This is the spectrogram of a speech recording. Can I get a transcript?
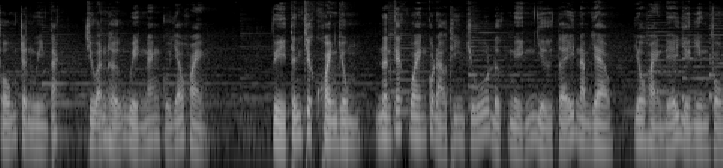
vốn trên nguyên tắc chịu ảnh hưởng quyền năng của giáo hoàng. Vì tính chất khoan dung, nên các quan có đạo thiên chúa được miễn dự tế nam giao do hoàng đế dự nhiệm vụ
